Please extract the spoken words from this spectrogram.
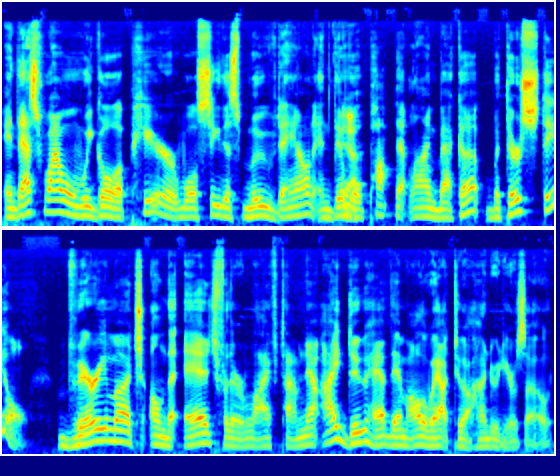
and that's why when we go up here we'll see this move down and then Yeah. we'll pop that line back up but they're still very much on the edge for their lifetime now i do have them all the way out to 100 years old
